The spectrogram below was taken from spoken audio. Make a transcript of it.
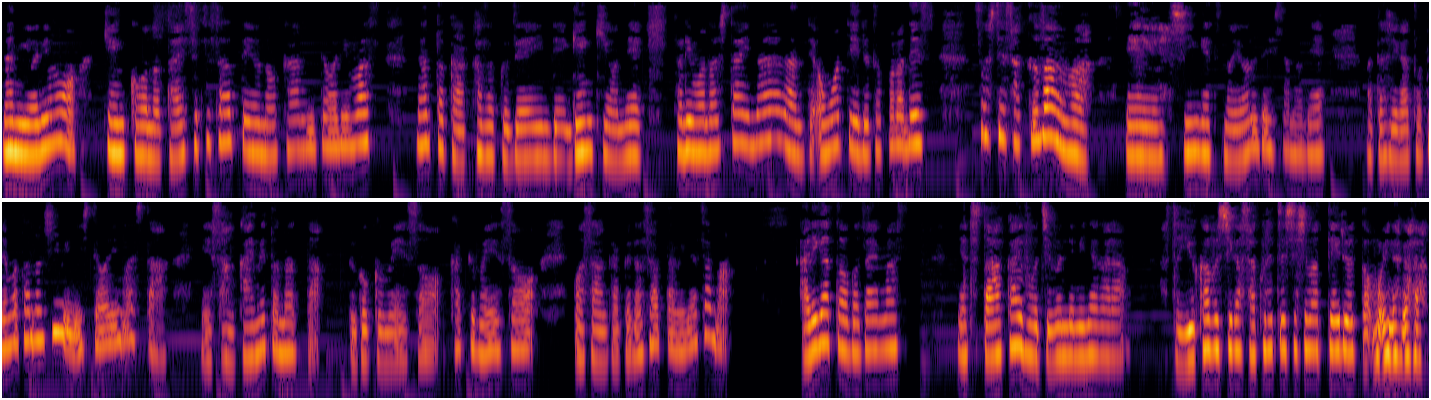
何よりも健康の大切さっていうのを感じております。なんとか家族全員で元気をね、取り戻したいな、なんて思っているところです。そして昨晩は、えー、新月の夜でしたので、私がとても楽しみにしておりました。えー、3回目となった動く瞑想、書く瞑想、ご参加くださった皆様、ありがとうございます。いや、ちょっとアーカイブを自分で見ながら、あと床節が炸裂してしまっていると思いながら、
